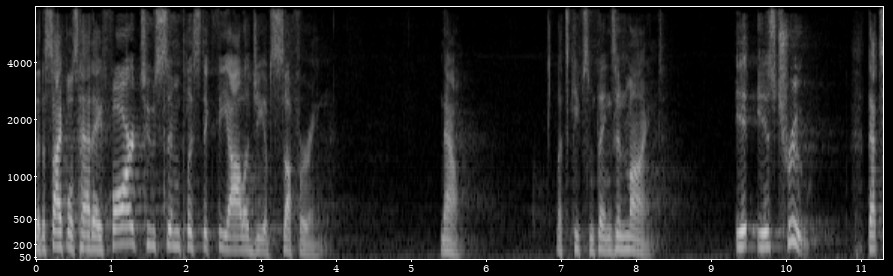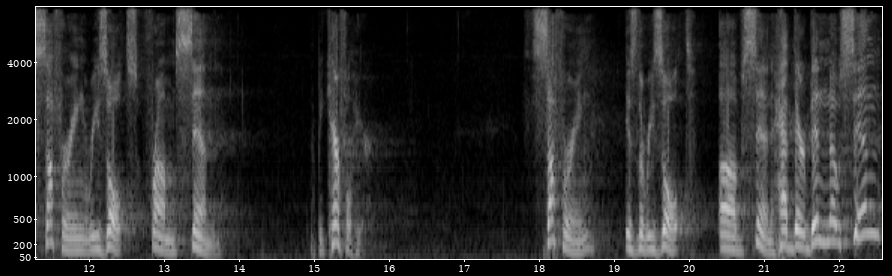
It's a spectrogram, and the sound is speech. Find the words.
the disciples had a far too simplistic theology of suffering. Now, let's keep some things in mind. It is true that suffering results from sin. Now be careful here. Suffering is the result of sin. Had there been no sin,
